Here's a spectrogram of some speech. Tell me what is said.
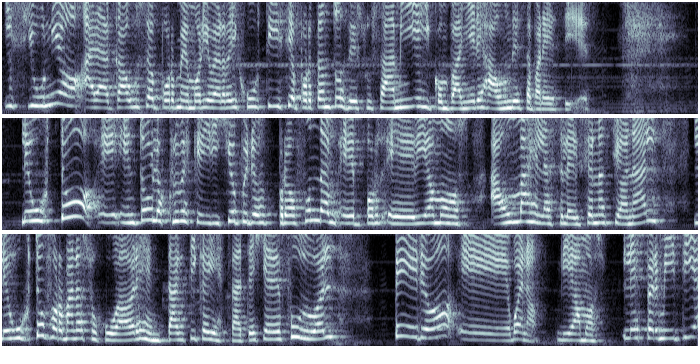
y se unió a la causa por memoria, verdad y justicia por tantos de sus amigas y compañeros aún desaparecidos. Le gustó eh, en todos los clubes que dirigió, pero profunda, eh, eh, digamos, aún más en la selección nacional, le gustó formar a sus jugadores en táctica y estrategia de fútbol, pero bueno, digamos, les permitía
